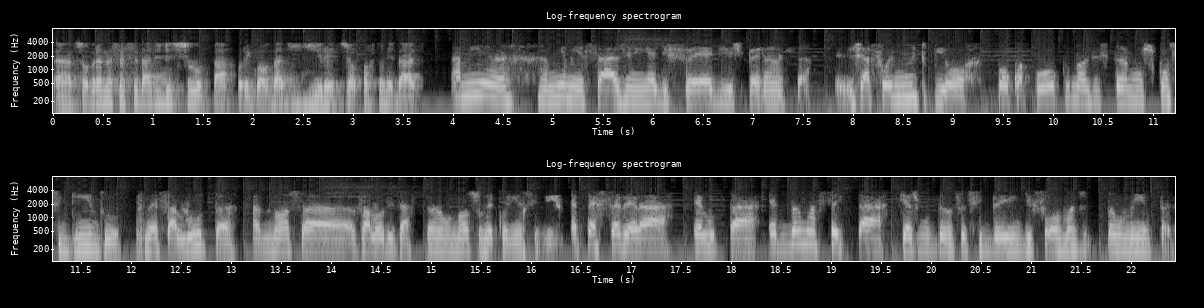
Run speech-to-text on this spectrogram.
é, sobre a necessidade de se lutar por igualdade de direitos e oportunidades. A minha, a minha mensagem é de fé, de esperança já foi muito pior. Pouco a pouco nós estamos conseguindo nessa luta a nossa valorização, o nosso reconhecimento. É perseverar, é lutar, é não aceitar que as mudanças se deem de formas tão lentas.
